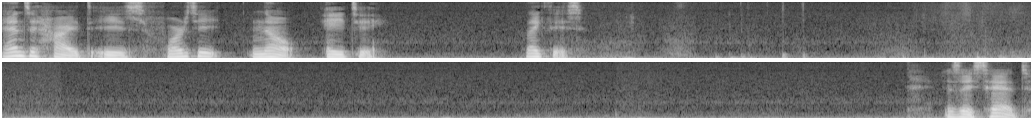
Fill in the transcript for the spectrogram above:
and the height is 40 no 80 like this. As I said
